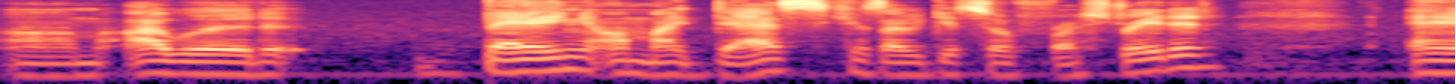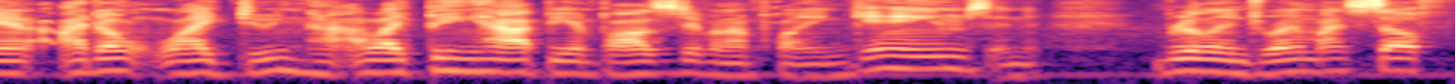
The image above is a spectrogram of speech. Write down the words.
Um, I would bang on my desk because I would get so frustrated, and I don't like doing that. I like being happy and positive when I'm playing games and really enjoying myself.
